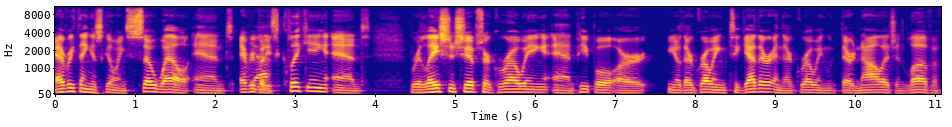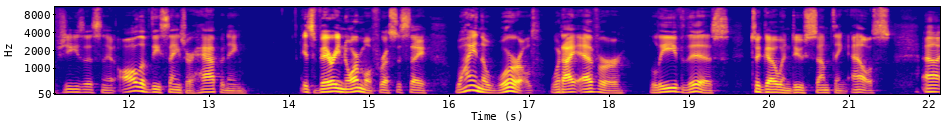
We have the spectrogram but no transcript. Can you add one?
everything is going so well and everybody's yeah. clicking and relationships are growing and people are you know they're growing together and they're growing their knowledge and love of Jesus and all of these things are happening it's very normal for us to say why in the world would I ever leave this to go and do something else? Uh,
